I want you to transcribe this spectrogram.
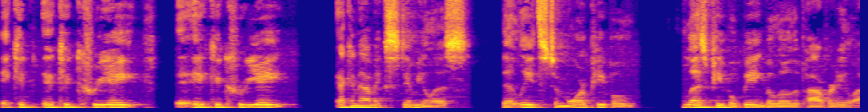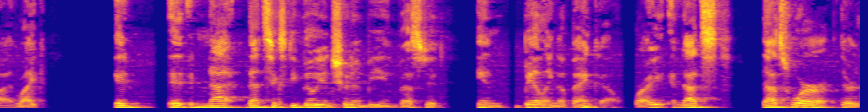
It could it could create it could create economic stimulus that leads to more people, less people being below the poverty line. Like it, it not that sixty billion shouldn't be invested in bailing a bank out, right? And that's that's where they're,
